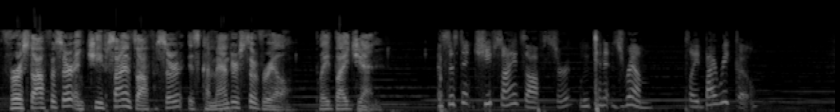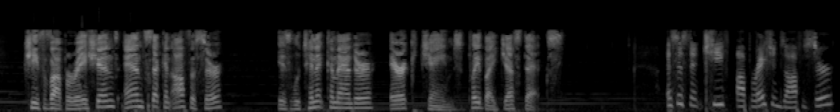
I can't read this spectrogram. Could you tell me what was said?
First officer and chief science officer is Commander Savril, played by Jen. Assistant Chief Science Officer, Lieutenant Zrim, played by Rico. Chief of operations and second officer is Lieutenant Commander Eric James, played by Just X. Assistant Chief Operations Officer,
